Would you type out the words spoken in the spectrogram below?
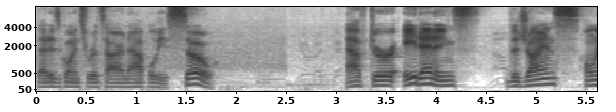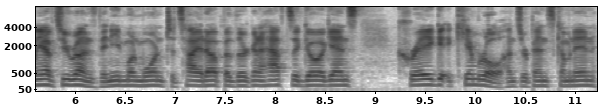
that is going to retire Napoli. So, after eight innings, the Giants only have two runs. They need one more to tie it up, but they're going to have to go against Craig Kimbrel. Hunter Pence coming in,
